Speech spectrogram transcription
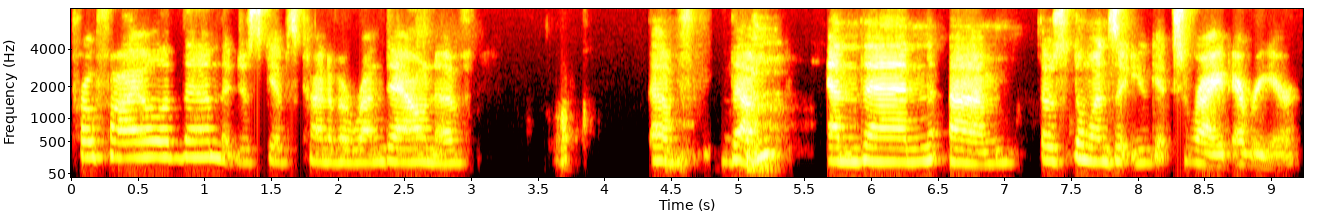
profile of them that just gives kind of a rundown of, of them. And then um, those are the ones that you get to write every year,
